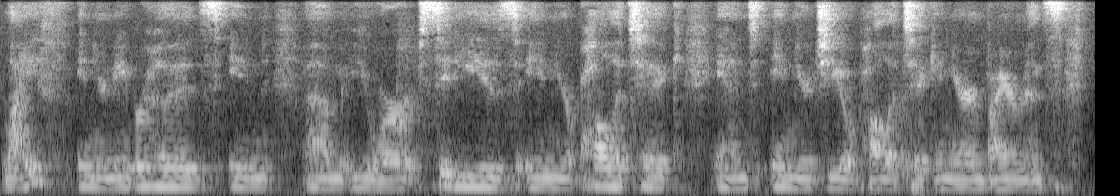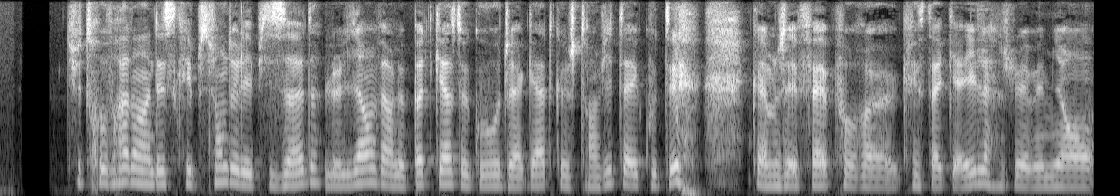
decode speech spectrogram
life, in your neighborhoods, in um, your cities, in your politic, and in your geopolitic, in your environments. Tu trouveras dans la description de l'épisode le lien vers le podcast de Guru Jagat que je t'invite à écouter, comme j'ai fait pour euh, Christa Kale. Je lui avais mis en,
